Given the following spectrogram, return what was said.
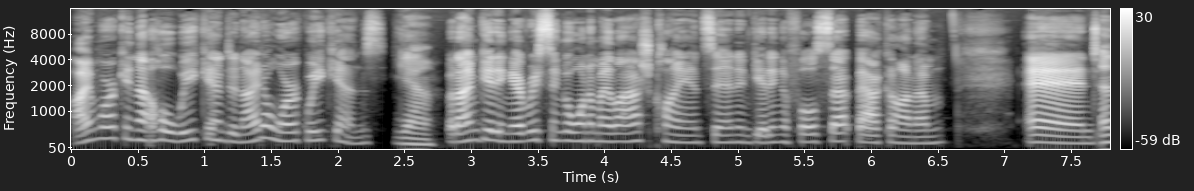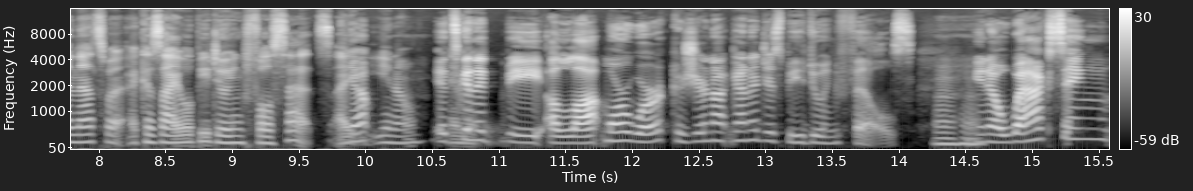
I'm working that whole weekend and I don't work weekends. yeah, but I'm getting every single one of my lash clients in and getting a full set back on them. And and that's what because I will be doing full sets. I, Yep. you know, it's going to be a lot more work because you're not going to just be doing fills. Mhm. You know, waxing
